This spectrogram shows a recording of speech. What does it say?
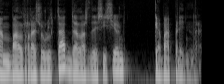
amb el resultat de les decisions que va prendre.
